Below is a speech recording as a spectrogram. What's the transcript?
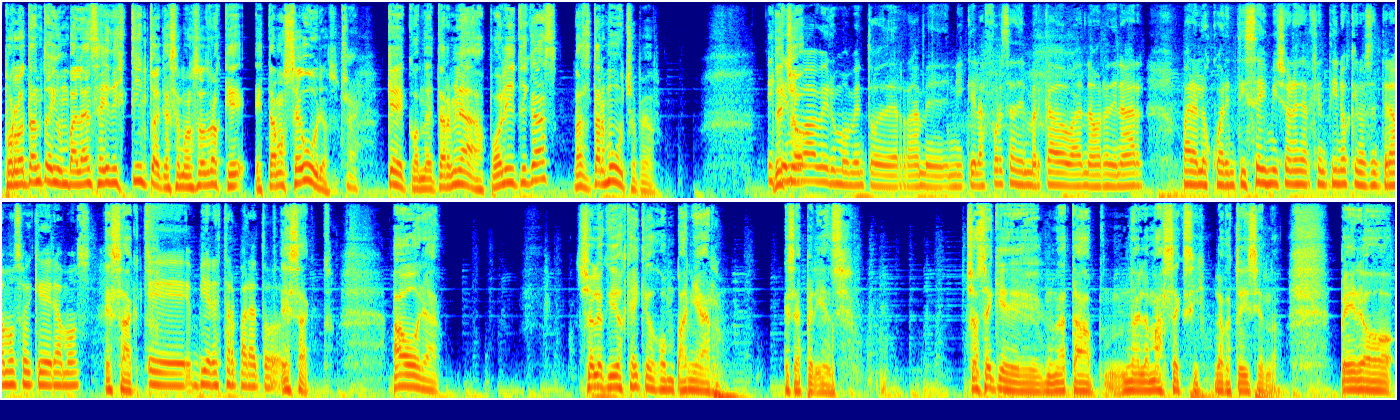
Por lo tanto, hay un balance ahí distinto al que hacemos nosotros que estamos seguros Sí. que con determinadas políticas vas a estar mucho peor. Y De que hecho- no va a haber un momento de derrame, ni que las fuerzas del mercado van a ordenar para los 46 millones de argentinos que nos enteramos hoy que éramos Exacto. eh, bienestar para todos. Exacto. Ahora, yo lo que digo es que hay que acompañar esa experiencia. Yo sé que no, está, no es lo más sexy lo que estoy diciendo, pero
